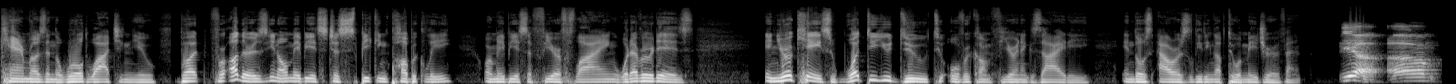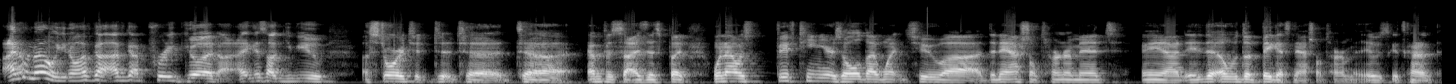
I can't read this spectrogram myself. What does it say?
cameras, and the world watching you. But for others, you know, maybe it's just speaking publicly, or maybe it's a fear of flying, whatever it is. In your case, what do you do to overcome fear and anxiety in those hours leading up to a major event? Yeah, um, I don't know. You know, I've got I've got pretty good. I guess I'll give you a story to, to, to, to emphasize this, but when I was 15 years old, I went to uh, the national tournament and it, the, the biggest national tournament. It was it's kind of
